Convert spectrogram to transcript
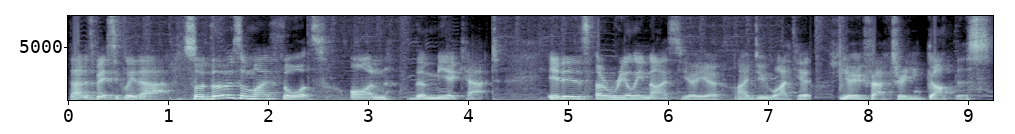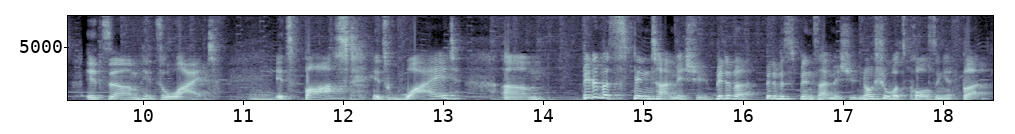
that is basically that. So those are my thoughts on the Meerkat. It is a really nice yo-yo. I do like it. Yo-Yo Factory, you got this. It's um, it's light, it's fast, it's wide. Um, bit of a spin time issue. Bit of a bit of a spin time issue. Not sure what's causing it, but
